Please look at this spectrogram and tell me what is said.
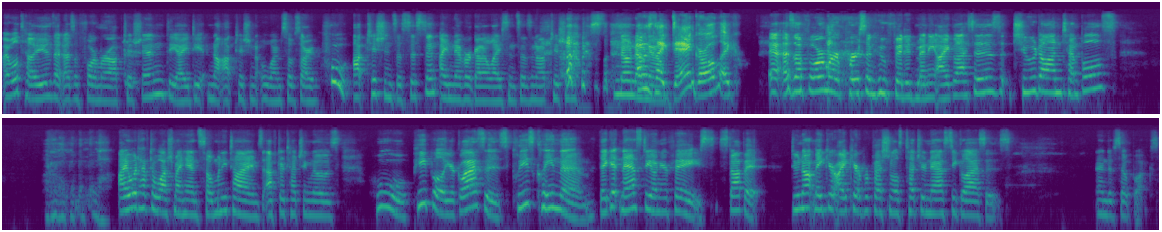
I will tell you that as a former optician, the idea, not optician, oh, I'm so sorry. Whew, optician's assistant. I never got a license as an optician. Was, No, no, I was no. like, dang girl, like as a former person who fitted many eyeglasses, chewed on temples, I would have to wash my hands so many times after touching those. Who people, your glasses, please clean them. They get nasty on your face. Stop it. Do not make your eye care professionals touch your nasty glasses. End of soapbox.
